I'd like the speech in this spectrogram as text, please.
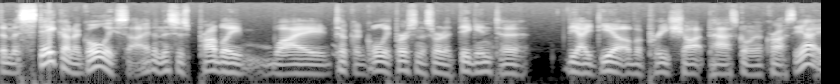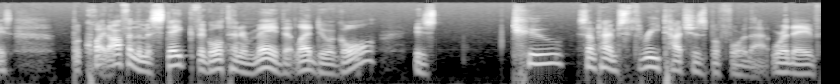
The mistake on a goalie side, and this is probably why it took a goalie person to sort of dig into the idea of a pre-shot pass going across the ice, but quite often the mistake the goaltender made that led to a goal is two, sometimes three touches before that, where they've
